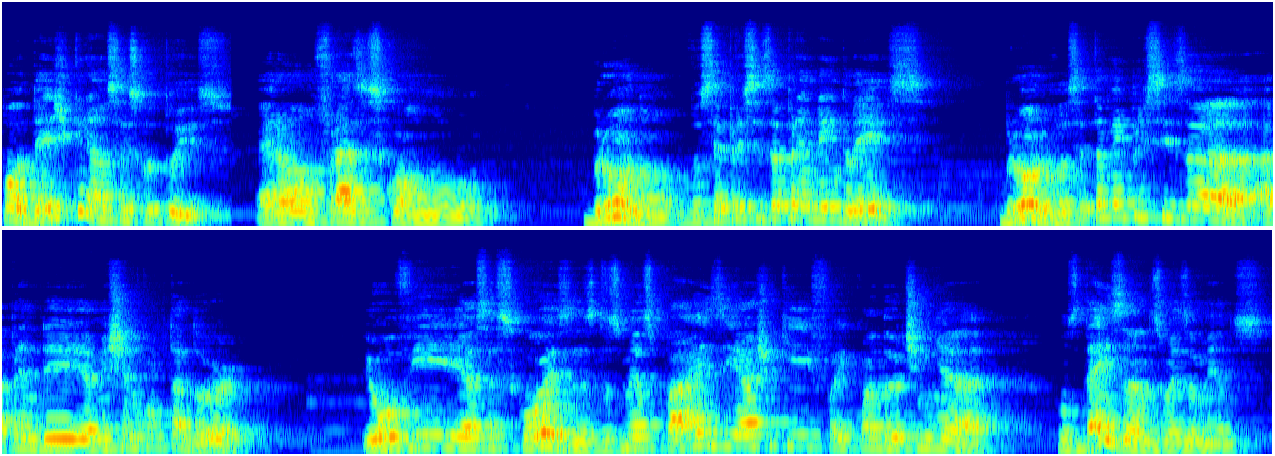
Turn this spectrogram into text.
Pô, desde criança eu escuto isso. Eram frases como Bruno, você precisa aprender inglês. Bruno, você também precisa aprender a mexer no computador. Eu ouvi essas coisas dos meus pais e acho que foi quando eu tinha uns 10 anos mais ou menos.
